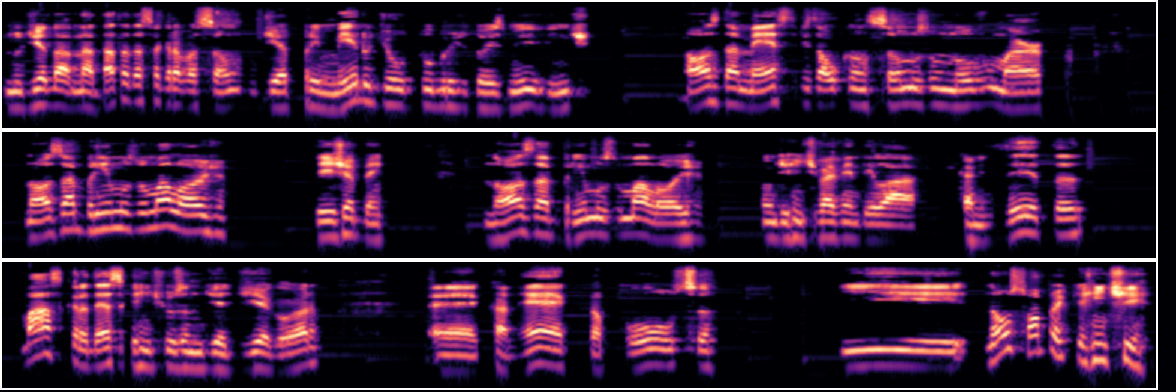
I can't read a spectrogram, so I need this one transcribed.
no dia da, na data dessa gravação, dia 1 de outubro de 2020, nós da Mestres alcançamos um novo marco. Nós abrimos uma loja. Veja bem, nós abrimos uma loja onde a gente vai vender lá camiseta, máscara dessa que a gente usa no dia a dia agora, é, caneca, bolsa, e não só para que a gente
